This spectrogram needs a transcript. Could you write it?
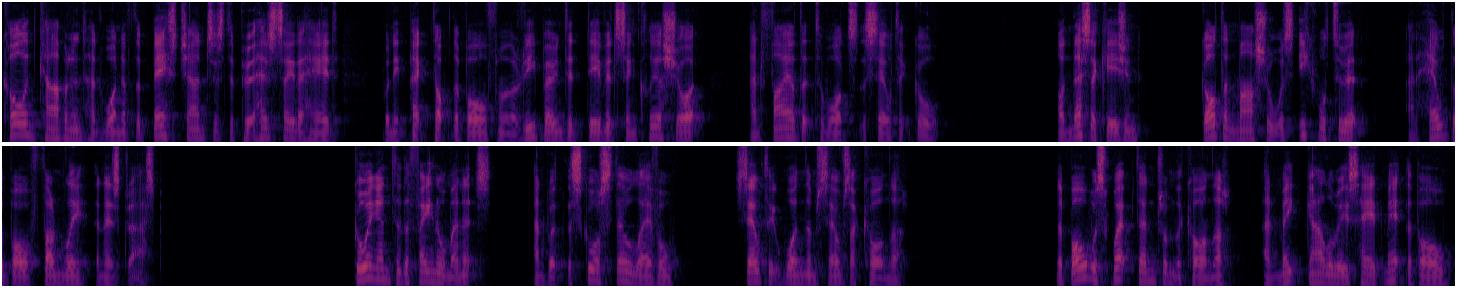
Colin Cameron had one of the best chances to put his side ahead when he picked up the ball from a rebounded David Sinclair shot and fired it towards the Celtic goal. On this occasion, Gordon Marshall was equal to it and held the ball firmly in his grasp. Going into the final minutes, and with the score still level, Celtic won themselves a corner. The ball was whipped in from the corner, and Mike Galloway's head met the ball,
